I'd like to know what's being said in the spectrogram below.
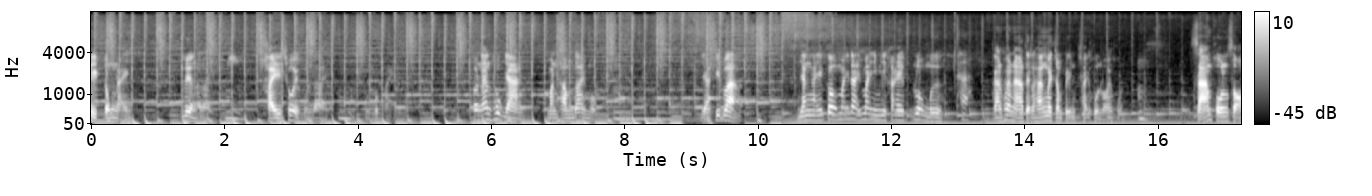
ติดตรงไหน เรื่องอะไรอืมใครช่วยคุณได้อืมคุณก็ไปเพราะฉะนั้นทุกอย่างมันทำได้หมดอืมอย่าคิดว่า ยังไงก็ไม่ได้ไม่มีใครร่วมมือ ค่ะ การพัฒนาแต่ละครั้งไม่จำเป็นใช้คนร้อยคนอืม สามคนสอง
